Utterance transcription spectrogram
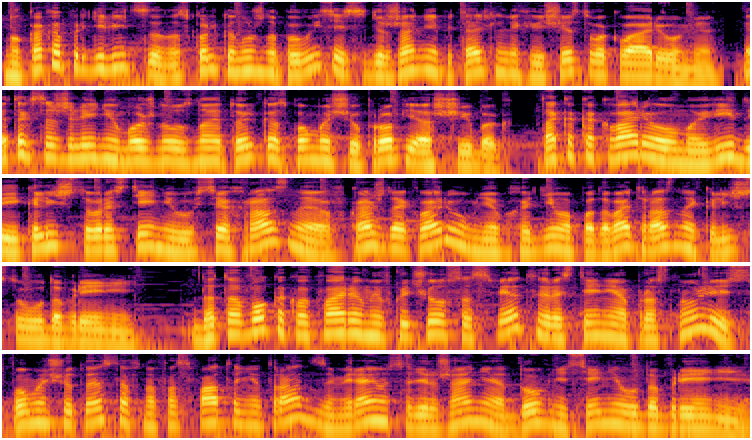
Но как определиться, насколько нужно повысить содержание питательных веществ в аквариуме? Это, к сожалению, можно узнать только с помощью проб и ошибок. Так как аквариумы, виды и количество растений у всех разное, в каждый аквариум необходимо подавать разное количество удобрений. До того, как в аквариуме включился свет и растения проснулись, с помощью тестов на фосфат и нитрат замеряем содержание до внесения удобрений,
